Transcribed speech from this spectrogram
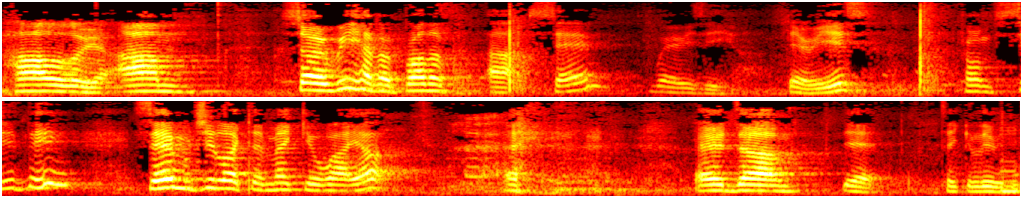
Hallelujah. Um, so we have a brother, uh, Sam. Where is he? There he is, from Sydney. Sam, would you like to make your way up? and um, yeah, take a liberty.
